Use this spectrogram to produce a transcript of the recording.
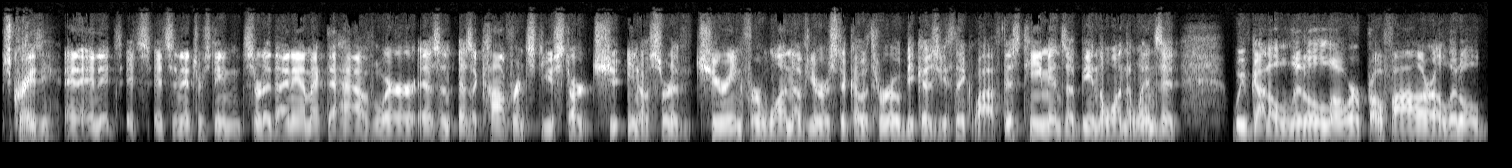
It's crazy, and, and it's it's it's an interesting sort of dynamic to have. Where as an as a conference, do you start you know sort of cheering for one of yours to go through because you think, wow, if this team ends up being the one that wins it, we've got a little lower profile or a little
